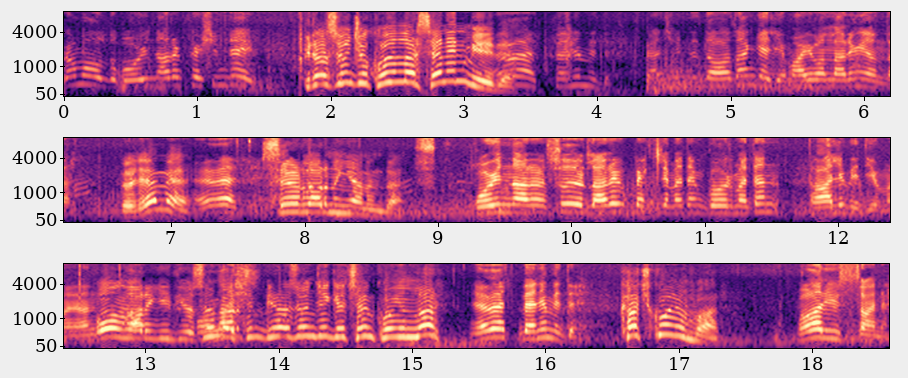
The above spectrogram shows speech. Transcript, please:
Akşam oldu koyunların peşindeyim. Biraz önce koyunlar senin miydi? Evet benim idi. Ben şimdi dağdan geliyorum hayvanların yanından. Öyle mi? Evet. Sığırlarının yanından. Koyunları, sığırları beklemeden, görmeden talim ediyorum. Yani Onları gidiyorsun. Onlar- Şimdi biraz önce geçen koyunlar Evet benim idi. kaç koyun var? Var 100 tane.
